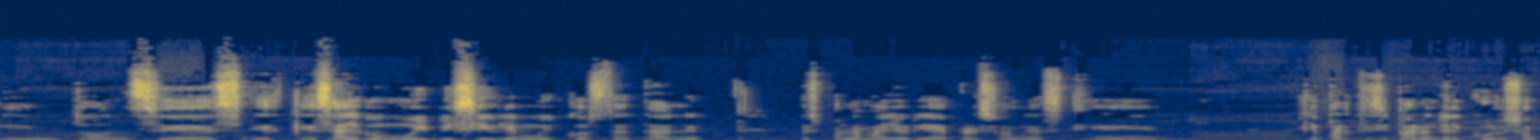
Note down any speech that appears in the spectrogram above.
entonces, es que es algo muy visible, muy constatable, pues por la mayoría de personas que, que participaron del curso.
